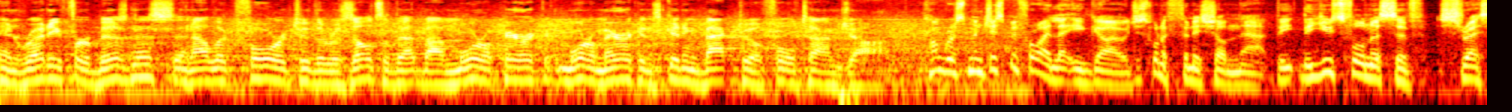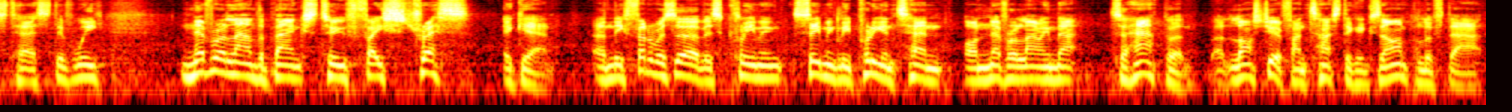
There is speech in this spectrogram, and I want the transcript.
and ready for business, and I look forward to the results of that by more, American, more Americans getting back to a full-time job. Congressman, just before I let you go, I just want to finish on that. The, the usefulness of stress test, if we never allow the banks to face stress again. And the Federal Reserve is claiming, seemingly pretty intent on never allowing that to happen. Uh, last year, a fantastic example of that.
